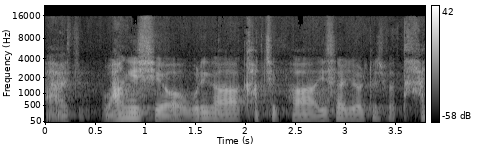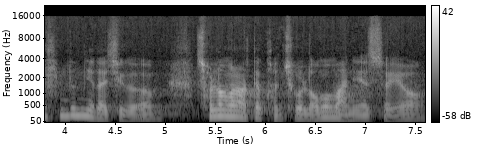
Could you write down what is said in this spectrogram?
아, 왕이시여, 우리가 각 지파, 이스라엘 열두 지파 다 힘듭니다, 지금. 솔로몬 한테 건축을 너무 많이 했어요.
